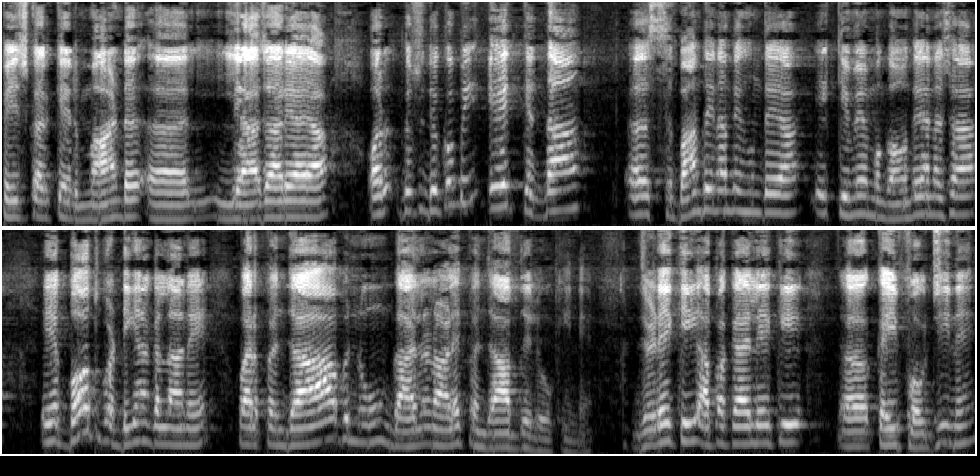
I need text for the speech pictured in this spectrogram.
ਪੇਸ਼ ਕਰਕੇ ਰਿਮਾਂਡ ਲਿਆ ਜਾ ਰਿਹਾ ਆ। ਔਰ ਤੁਸੀਂ ਦੇਖੋ ਵੀ ਇਹ ਕਿੱਦਾਂ ਸਬੰਧ ਇਹਨਾਂ ਦੇ ਹੁੰਦੇ ਆ, ਇਹ ਕਿਵੇਂ ਮੰਗਾਉਂਦੇ ਆ ਨਸ਼ਾ? ਇਹ ਬਹੁਤ ਵੱਡੀਆਂ ਗੱਲਾਂ ਨੇ, ਪਰ ਪੰਜਾਬ ਨੂੰ ਗਾਲਣ ਵਾਲੇ ਪੰਜਾਬ ਦੇ ਲੋਕ ਹੀ ਨੇ। ਜਿਹੜੇ ਕਿ ਆਪਾਂ ਕਹਿ ਲਏ ਕਿ ਕਈ ਫੌਜੀ ਨੇ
